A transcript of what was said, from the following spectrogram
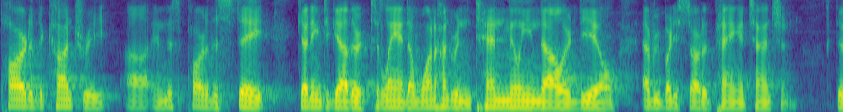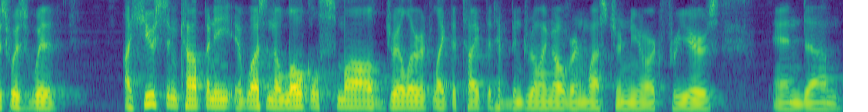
part of the country, uh, in this part of the state, getting together to land a $110 million deal, everybody started paying attention. This was with a Houston company. It wasn't a local small driller like the type that had been drilling over in western New York for years. And um,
